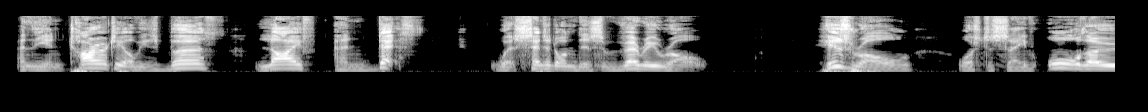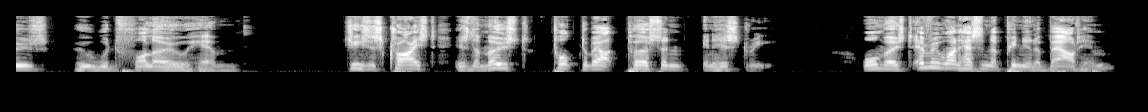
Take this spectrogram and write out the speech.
and the entirety of his birth, life, and death were centered on this very role. His role was to save all those who would follow him. Jesus Christ is the most talked about person in history. Almost everyone has an opinion about him.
